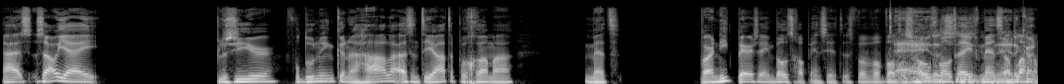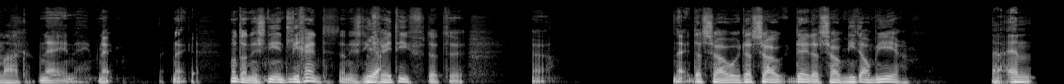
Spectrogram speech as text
Nou, zou jij plezier, voldoening kunnen halen uit een theaterprogramma met waar niet per se een boodschap in zit. Dus wat, wat Nee, als hoofdmoot heeft mensen nee, aan het lachen kan- maken. Nee, nee, nee. nee. Want dan is het niet intelligent. Dan is het niet Ja. creatief. Dat, eh, ja. Nee, dat zou, dat, zou, ik- nee, dat zou ik niet ambiëren. Nou, en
